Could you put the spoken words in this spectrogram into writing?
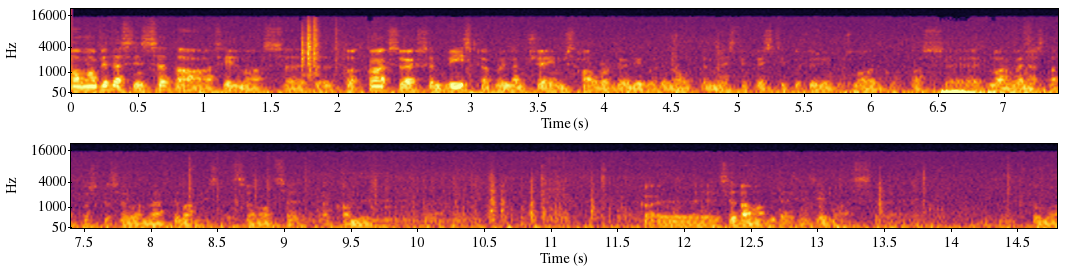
aa, ma pidasin seda silmas, tuhat kaheksasada üheksakümmend viis peab William James Harvardi ülikooli noortemeeste kristlikus ülingus loengu, kas, loengu enesetapust, kas elu on väärt elamist, et see on otse Camus. seda ma pidasin silmas, kui ma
